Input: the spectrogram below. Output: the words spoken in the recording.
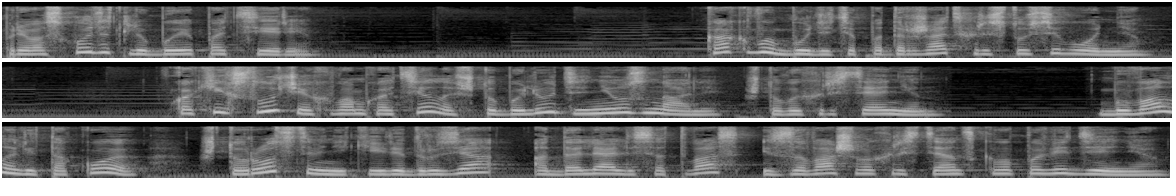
превосходит любые потери. Как вы будете подражать Христу сегодня? В каких случаях вам хотелось, чтобы люди не узнали, что вы христианин? Бывало ли такое, что родственники или друзья отдалялись от вас из-за вашего христианского поведения?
